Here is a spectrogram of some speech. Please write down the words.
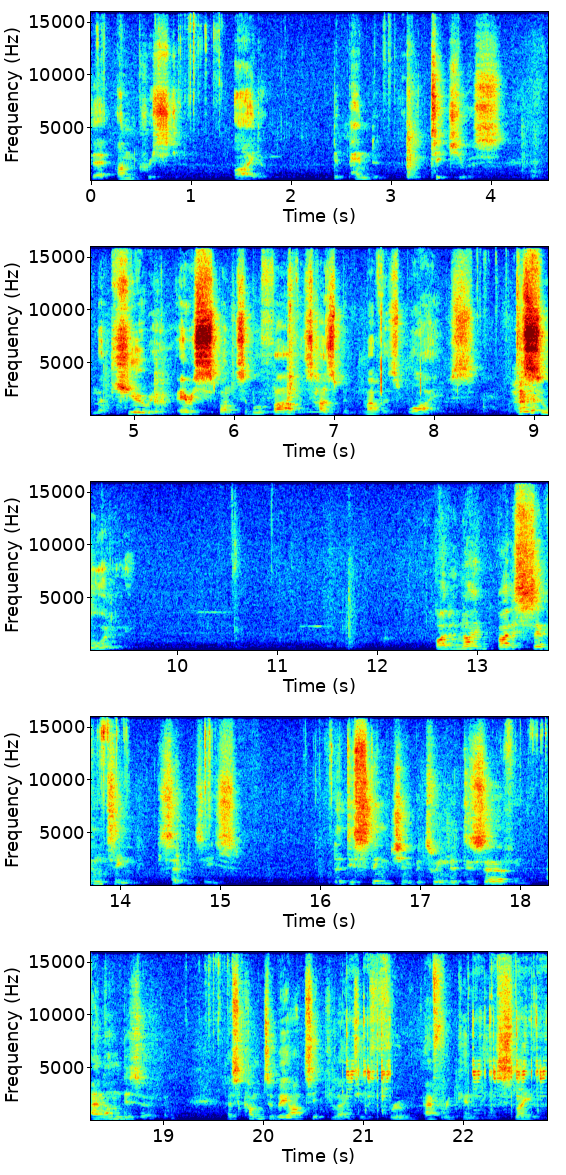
they're unchristian, idle, dependent, litigious, mercurial, irresponsible fathers, husbands, mothers, wives, disorderly. By the, nine, by the 1770s, the distinction between the deserving and undeserving has come to be articulated through African enslavement.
